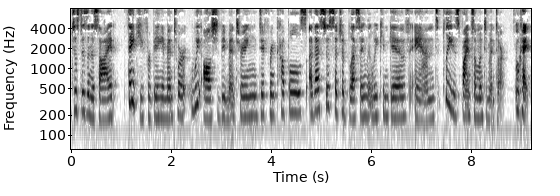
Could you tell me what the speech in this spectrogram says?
Just as an aside, thank you for being a mentor. We all should be mentoring different couples. That's just such a blessing that we can give. And please find someone to mentor. Okay.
